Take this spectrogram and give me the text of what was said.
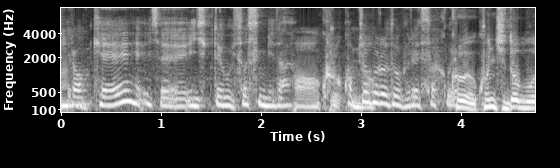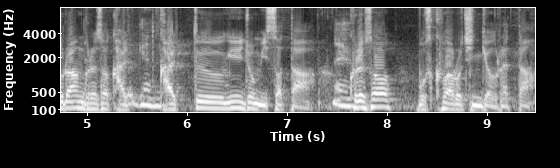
음. 이렇게 이제 인식되고 있었습니다. 아, 그렇군요. 법적으로도 그랬었고요. 그 군 지도부랑 그래서 갈, 갈등이 좀 있었다. 네. 그래서 모스크바로 진격을 했다.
